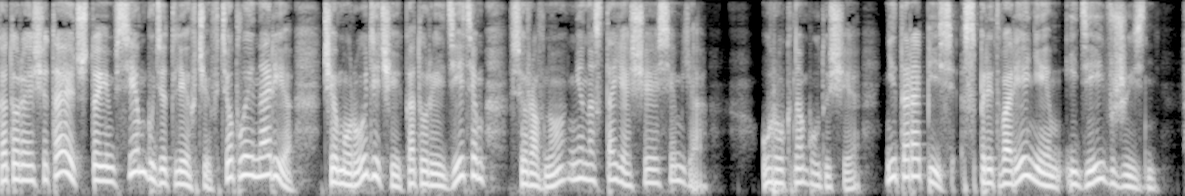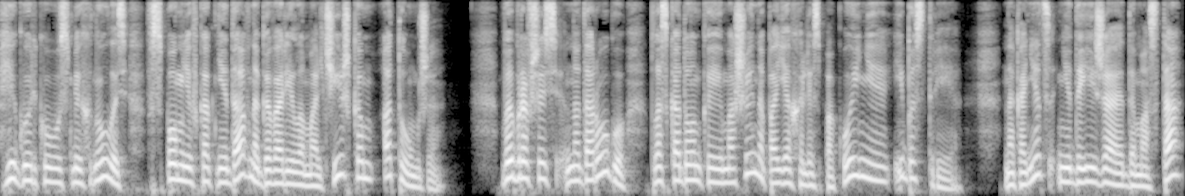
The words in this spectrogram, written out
которая считает, что им всем будет легче в теплой норе, чем у родичей, которые детям все равно не настоящая семья? Урок на будущее. Не торопись с притворением идей в жизнь. И усмехнулась, вспомнив, как недавно говорила мальчишкам о том же. Выбравшись на дорогу, плоскодонка и машина поехали спокойнее и быстрее. Наконец, не доезжая до моста,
